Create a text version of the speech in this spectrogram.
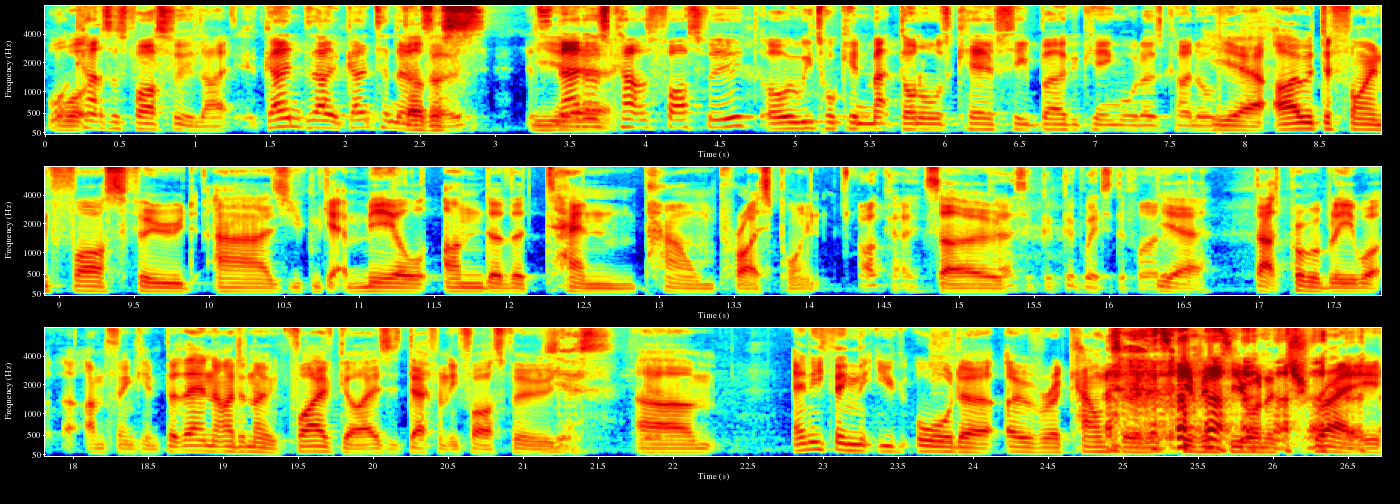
What, What- counts as fast food? Like going down, going to Does a Nando's. Does yeah. Nando's count as fast food, or are we talking McDonald's, KFC, Burger King, all those kind of? Yeah, I would define fast food as you can get a meal under the ten pound price point. Okay. So Okay, that's a good, good way to define it. yeah, that's probably what I'm thinking. But then I don't know. Five Guys is definitely fast food. Yes. Yeah. Um, Anything that you order over a counter and it's given to you on a tray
